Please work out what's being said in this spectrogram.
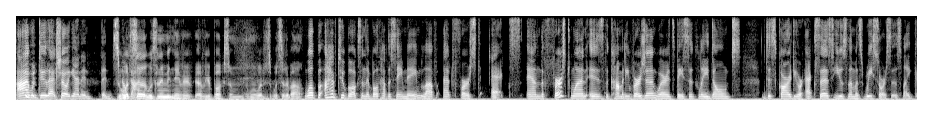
I would do that show again in, in So no what's time. the what's the name, name of, your, of your books and, and what is what's it about? Well, I have two books, and they both have the same name, Love at First X. And the first one is the comedy version, where it's basically don't discard your exes, use them as resources. Like,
